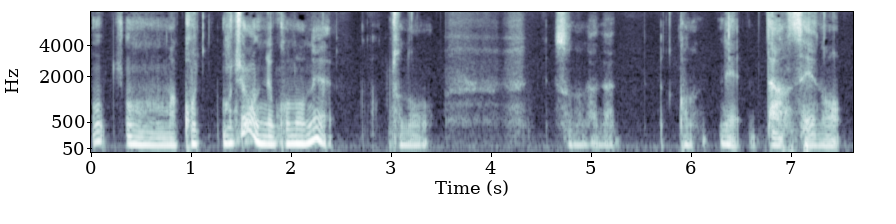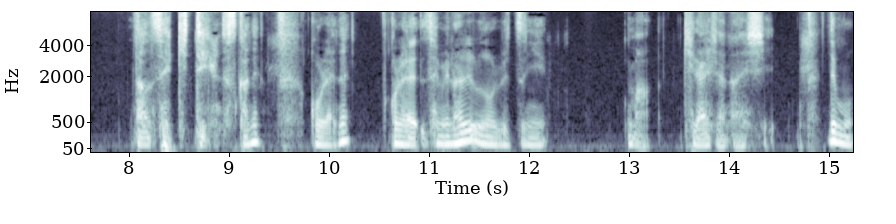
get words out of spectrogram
うん、まあこ、もちろんね、このね、その、そのなんだ、このね、男性の、男性器っていうんですかね。これね、これ責められるの別に、まあ嫌いじゃないし。でも、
